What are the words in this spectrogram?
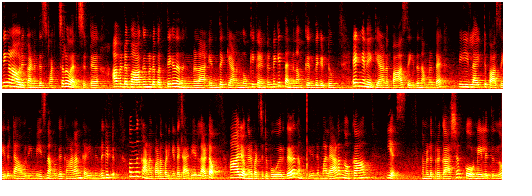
നിങ്ങൾ ആ ഒരു കണ്ണിന്റെ സ്ട്രക്ചർ വരച്ചിട്ട് അവരുടെ ഭാഗങ്ങളുടെ പ്രത്യേകത നിങ്ങൾ എന്തൊക്കെയാണെന്ന് നോക്കി കഴിഞ്ഞിട്ടുണ്ടെങ്കിൽ തന്നെ നമുക്ക് എന്ത് കിട്ടും? എങ്ങനെയൊക്കെയാണ് പാസ് ചെയ്ത് നമ്മളുടെ ഈ ലൈറ്റ് പാസ് ചെയ്തിട്ട് ആ ഒരു ഇമേജ് നമുക്ക് കാണാൻ കഴിയുന്നതെന്ന് കിട്ടും. ഒന്നും കാണാപ്പാടം പഠിക്കേണ്ട കാര്യമല്ല കേട്ടോ. ആരും അങ്ങനെ പഠിച്ചിട്ട് പോകരുത്. നമുക്ക് ഇതിന്റെ മലയാളം നോക്കാം. യെസ് നമ്മുടെ പ്രകാശം കോർണിയയിലെത്തുന്നു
